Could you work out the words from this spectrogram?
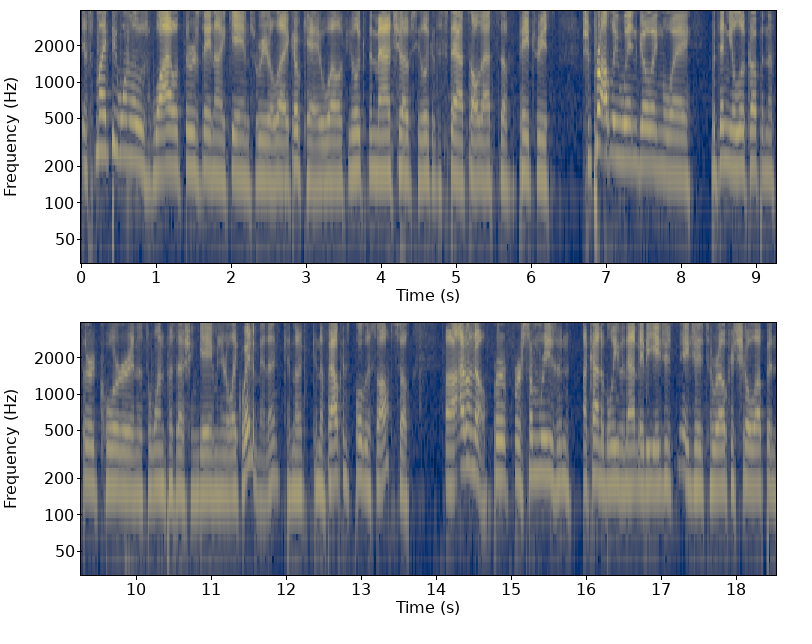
this might be one of those wild Thursday night games where you're like, okay, well, if you look at the matchups, you look at the stats, all that stuff, the Patriots should probably win going away. But then you look up in the third quarter and it's a one possession game, and you're like, wait a minute, can the can the Falcons pull this off? So uh, I don't know. For for some reason, I kind of believe in that. Maybe AJ, AJ Terrell could show up and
